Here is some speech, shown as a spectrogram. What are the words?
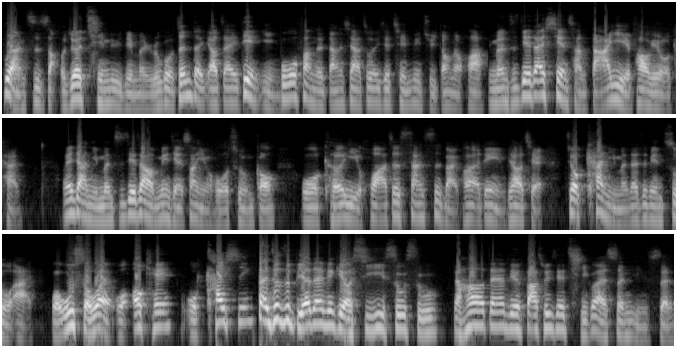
不然至少我觉得情侣你们如果真的要在电影播放的当下做一些亲密举动的话，你们直接在现场打野炮给我看。我跟你讲，你们直接在我面前上演活春宫。我可以花这三四百块的电影票钱，就看你们在这边做爱，我无所谓，我 OK，我开心。但就是不要在那边给我稀稀疏疏，然后在那边发出一些奇怪的呻吟声，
